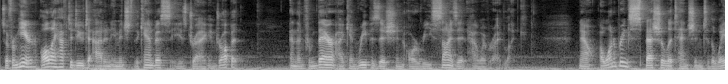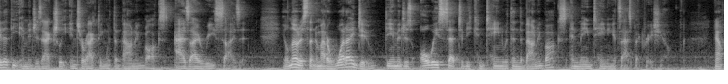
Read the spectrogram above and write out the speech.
So from here, all I have to do to add an image to the canvas is drag and drop it. And then from there, I can reposition or resize it however I'd like. Now, I want to bring special attention to the way that the image is actually interacting with the bounding box as I resize it. You'll notice that no matter what I do, the image is always set to be contained within the bounding box and maintaining its aspect ratio. Now,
